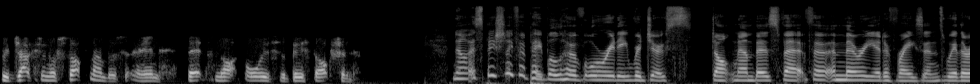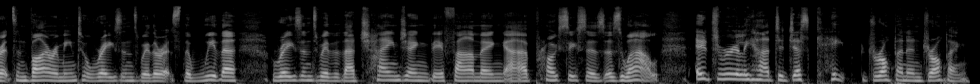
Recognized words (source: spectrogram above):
reduction of stock numbers, and that's not always the best option. Now, especially for people who have already reduced stock numbers for, for a myriad of reasons, whether it's environmental reasons, whether it's the weather reasons, whether they're changing their farming uh, processes as well. It's really hard to just keep dropping and dropping.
